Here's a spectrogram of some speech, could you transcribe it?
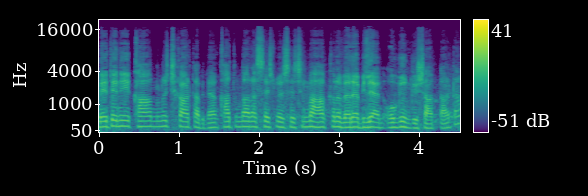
medeni kanunu çıkartabilen, kadınlara seçme seçilme hakkını verebilen o günkü şartlarda.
